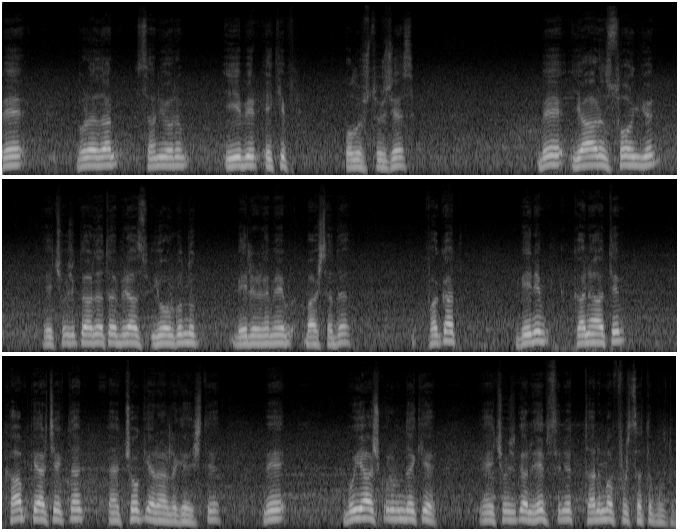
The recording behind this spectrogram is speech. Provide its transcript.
ve buradan sanıyorum iyi bir ekip oluşturacağız. Ve yarın son gün ve çocuklarda da biraz yorgunluk belirlemeye başladı. Fakat benim kanaatim kamp gerçekten yani çok yararlı geçti ve bu yaş grubundaki e, çocukların hepsini tanıma fırsatı buldum.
